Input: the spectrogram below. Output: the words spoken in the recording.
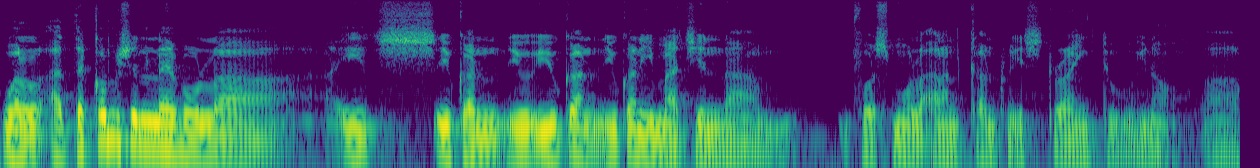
Well, at the Commission level, uh, it's you can you, you can you can imagine um, for smaller island countries trying to you know uh,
